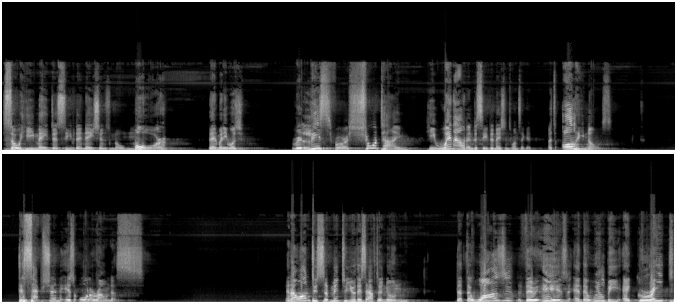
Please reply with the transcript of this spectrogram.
so he may deceive the nations no more, than when he was released for a short time, he went out and deceived the nations once again. That's all he knows. Deception is all around us. And I want to submit to you this afternoon that there was, there is, and there will be a great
